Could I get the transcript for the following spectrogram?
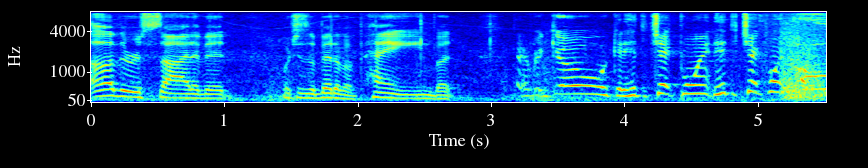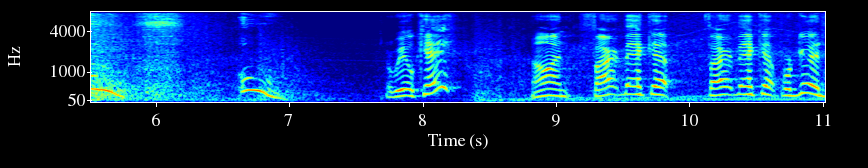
other side of it, which is a bit of a pain, but there we go. Gonna hit the checkpoint, hit the checkpoint. Oh! Oh! Are we okay? On, fire it back up, fire it back up, we're good.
